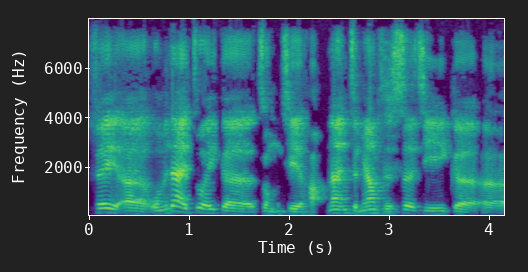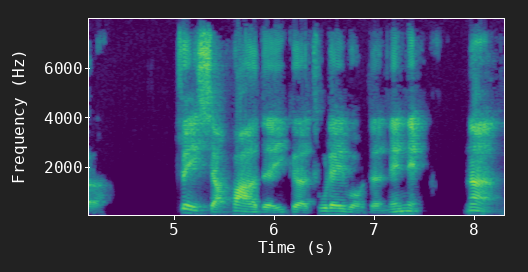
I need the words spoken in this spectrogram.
所以呃我们再做一个总结哈，那你怎么样子设计一个呃最小化的一个 two level 的 name？那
